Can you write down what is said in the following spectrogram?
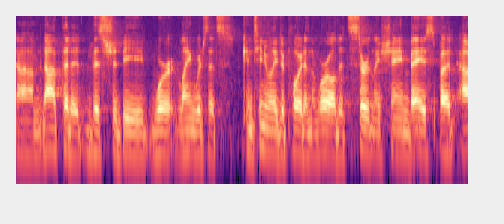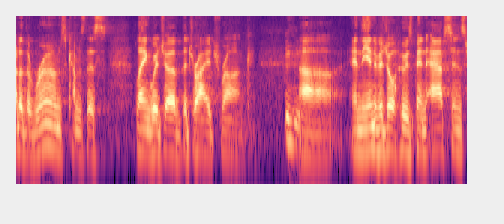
Um, not that it, this should be word language that's continually deployed in the world. It's certainly shame-based, but out of the rooms comes this language of the dry drunk. Uh, and the individual who's been absent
